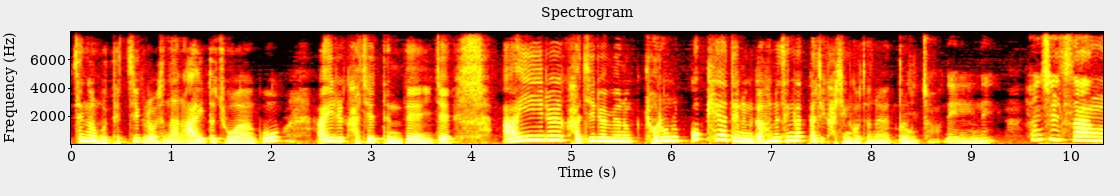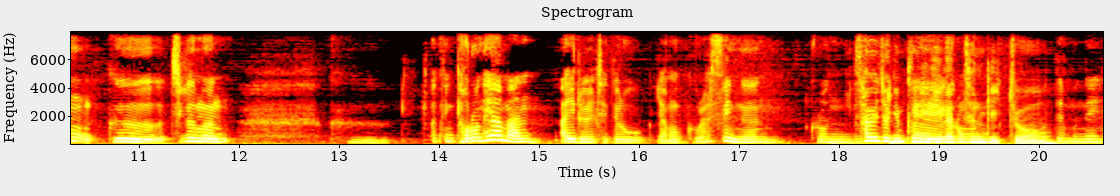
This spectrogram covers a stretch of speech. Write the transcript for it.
생각을 못했지? 그러면서 난 아이도 좋아하고 아이를 가질 텐데 이제 아이를 가지려면 결혼을 꼭 해야 되는가 하는 생각까지 가신 거잖아요. 또 그렇죠. 네. 음. 네. 현실상 그 지금은 그 하여튼 결혼해야만 아이를 제대로 양육을 할 수 있는 그런 사회적인 분위기 네, 같은 게 있죠. 때문에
